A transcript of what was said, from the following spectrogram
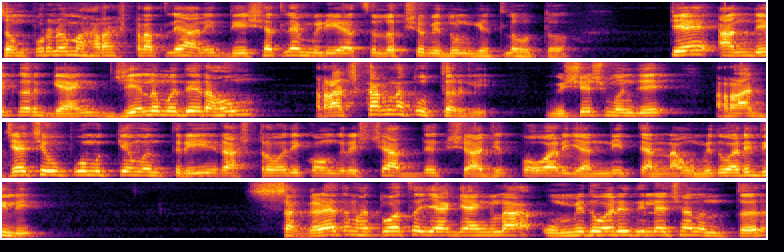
संपूर्ण महाराष्ट्रातल्या आणि देशातल्या मीडियाचं लक्ष वेधून घेतलं होतं. ते आंदेकर गँग जेलमध्ये राहून राजकारणात उतरली. विशेष म्हणजे राज्याचे उपमुख्यमंत्री राष्ट्रवादी काँग्रेसचे अध्यक्ष अजित पवार यांनी त्यांना उमेदवारी दिली. सगळ्यात महत्त्वाचं या गँगला उमेदवारी दिल्याच्या नंतर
